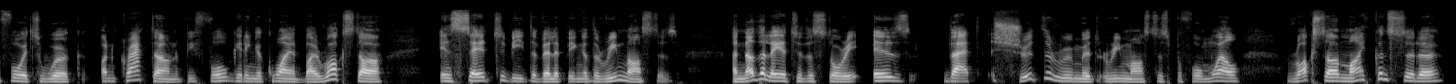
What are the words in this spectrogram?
for its work on Crackdown before getting acquired by Rockstar, is said to be developing the remasters. Another layer to the story is that should the rumored remasters perform well, Rockstar might consider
